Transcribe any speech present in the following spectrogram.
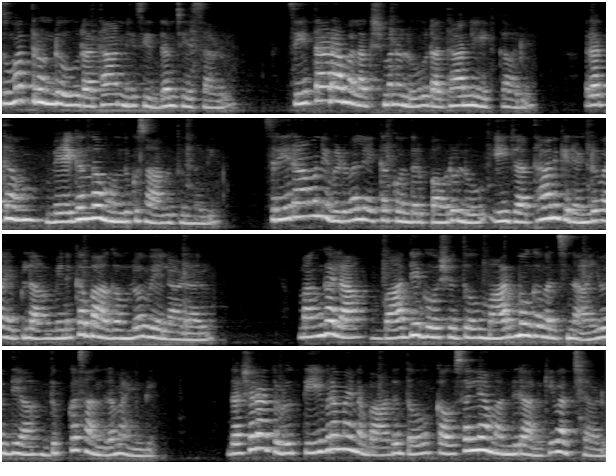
సుమత్రుండు రథాన్ని సిద్ధం చేశాడు. సీతారామ లక్ష్మణులు రథాన్ని ఎక్కారు. రథం వేగంగా ముందుకు సాగుతున్నది. శ్రీరాముని విడవలేక కొందరు పౌరులు ఈ రథానికి రెండు వైపులా వెనుక భాగంలో వేలాడారు. మంగళ వాద్యఘోషతో మార్మోగవలసిన అయోధ్య దుఃఖసంద్రం అయింది దశరథుడు తీవ్రమైన బాధతో కౌసల్య మందిరానికి వచ్చాడు.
